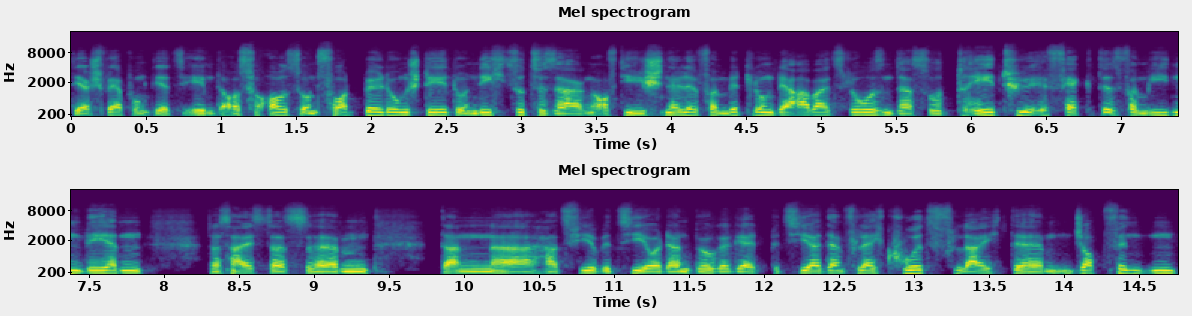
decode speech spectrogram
der Schwerpunkt jetzt eben aus Aus- und Fortbildung steht und nicht sozusagen auf die schnelle Vermittlung der Arbeitslosen, dass so Drehtüreffekte vermieden werden. Das heißt, dass ähm, dann äh, Hartz-IV-Bezieher oder dann Bürgergeldbezieher dann vielleicht kurz vielleicht ähm, einen Job finden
